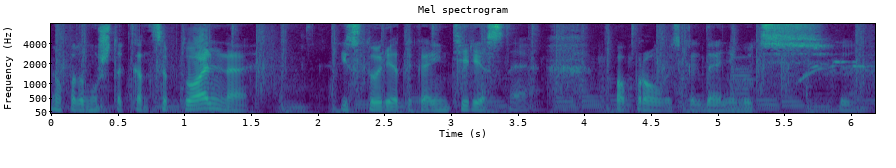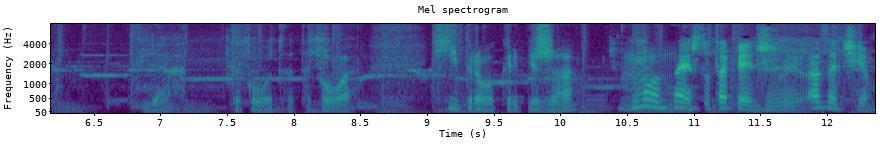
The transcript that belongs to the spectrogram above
Ну, потому что концептуально история такая интересная. Попробовать когда-нибудь э, для какого-то такого хитрого крепежа. Ну, знаешь, тут опять же, а зачем?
